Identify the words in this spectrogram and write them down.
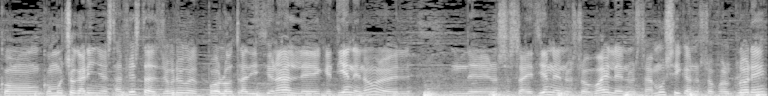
con, mucho cariño estas fiestas. Yo creo que por lo tradicional que tiene, ¿no? de nuestras tradiciones, nuestro baile, nuestra música, nuestro folclore.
